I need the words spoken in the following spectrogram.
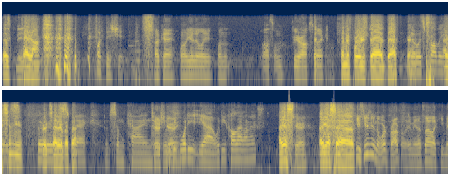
Let's Me. tag on. Fuck this shit. Okay, well you're the only one. Awesome for your off spec. Thunderforged uh, death. No, it's probably I assume you third excited about that. spec of some kind. What do, you, what do you? Yeah, what do you call that, Onyx? I guess. Jerry. I guess. Uh, He's using the word properly. I mean, it's not like he made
